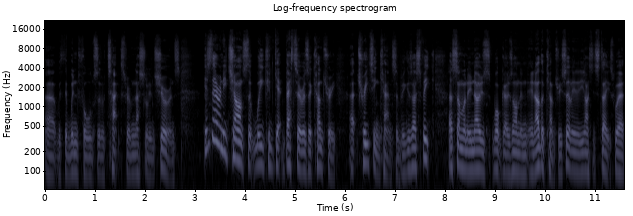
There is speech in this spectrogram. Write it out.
uh, with the windfall sort of tax from national insurance, Is there any chance that we could get better as a country at treating cancer? Because I speak as someone who knows what goes on in, in other countries, certainly in the United States, where,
